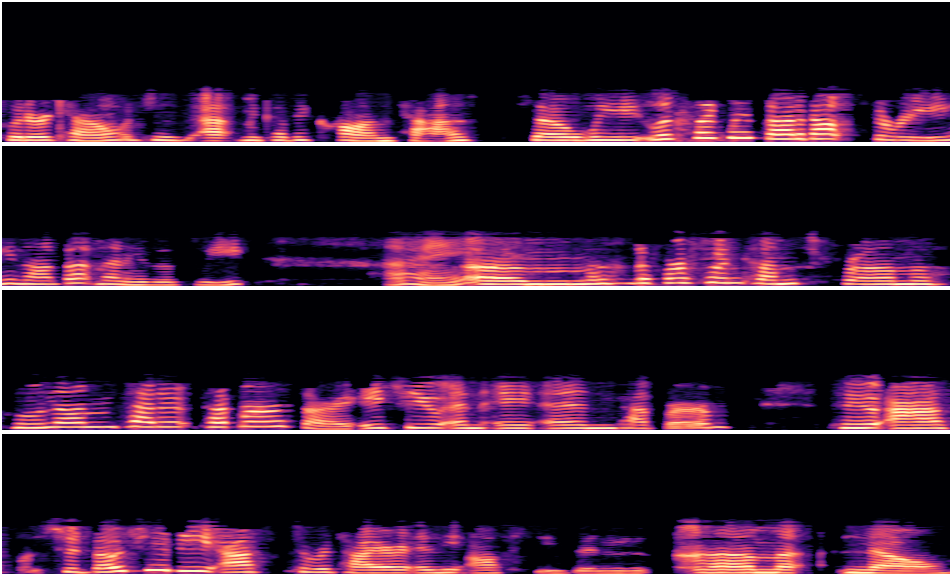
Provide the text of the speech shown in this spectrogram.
Twitter account, which is at McCovey. So we looks like we've got about three, not that many this week. All right. Um, the first one comes from Hunan Pepper, sorry, H U N A N Pepper, who asks, should Bochy be asked to retire in the off season? Um, no.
